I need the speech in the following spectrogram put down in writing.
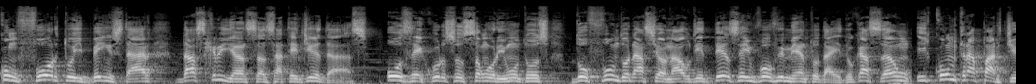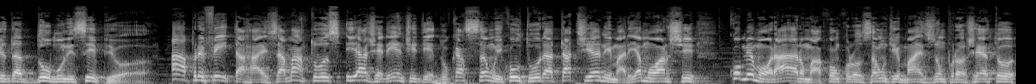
conforto e bem-estar das crianças atendidas. Os recursos são oriundos do Fundo Nacional de Desenvolvimento da Educação e contrapartida do município. A prefeita Raiza Matos e a gerente de Educação e Cultura Tatiane Maria Morte comemoraram a conclusão de mais um projeto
